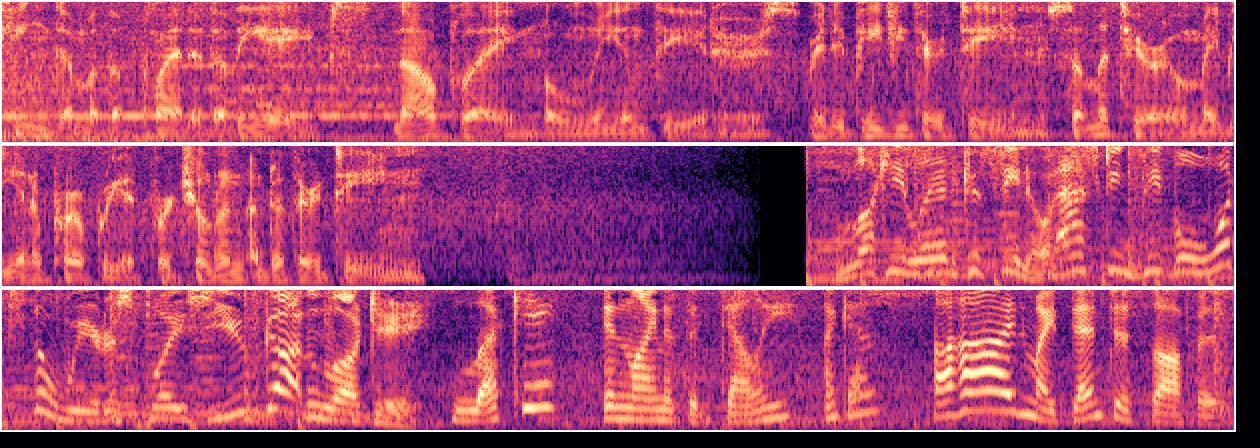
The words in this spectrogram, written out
Kingdom of the Planet of the Apes, now playing only in theaters. Rated PG 13. Some material may be inappropriate for children under 13. Lucky Land Casino asking people what's the weirdest place you've gotten lucky? Lucky? In line at the deli, I guess? Aha, in my dentist's office.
